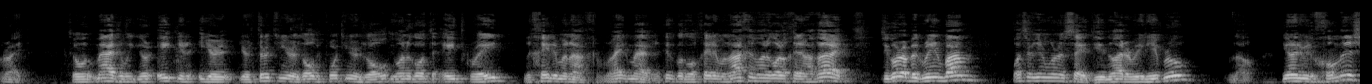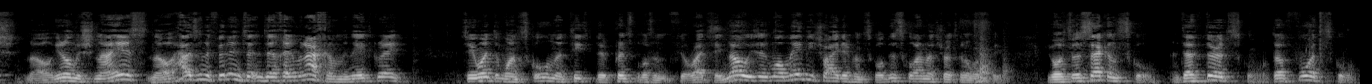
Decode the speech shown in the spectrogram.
All right. So imagine you're eight, you're, you're, you're 13 years old, 14 years old. You want to go to eighth grade, the Cheder Menachem, right? Imagine kids go to Cheder Menachem. You want to go to Cheder Menachem. All right. So you go to Rabbi Greenbaum. What's Rabbi Greenbaum going to say? Do you know how to read Hebrew? No. You know how to read Chumash? No. You know Mishnayos? No. How's he going to fit into into Cheder Menachem in eighth grade? So he went to one school, and the teacher, the principal doesn't feel right say no. He says, "Well, maybe try a different school. This school, I'm not sure it's going to work for you." He goes to a second school, and to a third school, to a fourth school,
